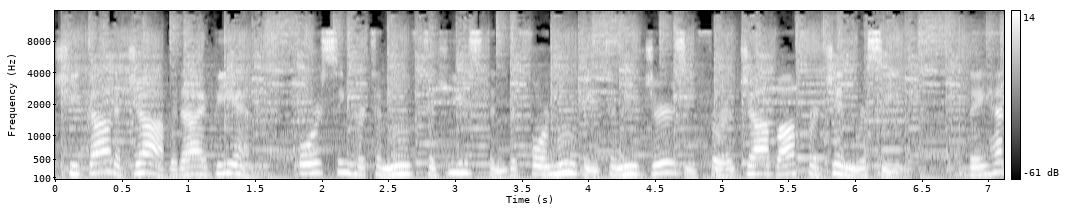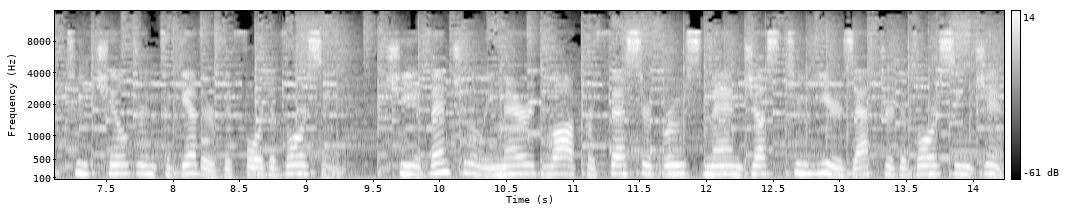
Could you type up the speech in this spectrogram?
She got a job at IBM, forcing her to move to Houston before moving to New Jersey for a job offer Jim received. They had two children together before divorcing. She eventually married law professor Bruce Mann just two years after divorcing Jim.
